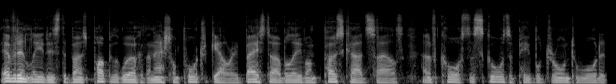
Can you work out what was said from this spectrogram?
Evidently, it is the most popular work of the National Portrait Gallery, based, I believe, on postcard sales, and of course, the scores of people drawn toward it.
